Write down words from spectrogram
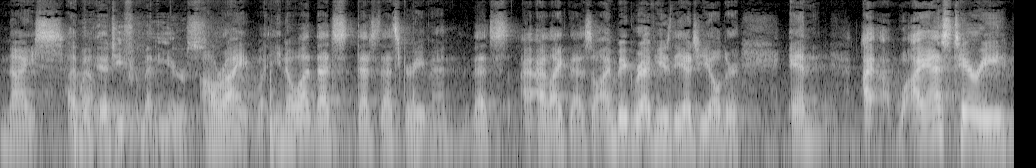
Nice. I've Well, been edgy for many years. all right, but you know what? That's that's that's great, man. That's I, I like that. So I'm Big Rev. He's the edgy elder, and I I asked Terry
